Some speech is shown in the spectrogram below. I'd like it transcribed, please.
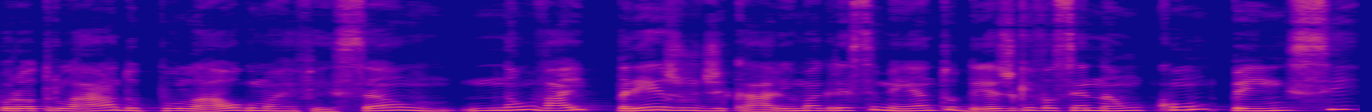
Por outro lado, pular alguma refeição não vai prejudicar o emagrecimento desde que você não compense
